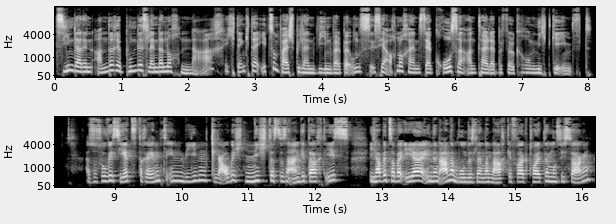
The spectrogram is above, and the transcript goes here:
Ziehen da denn andere Bundesländer noch nach? Ich denke da eh zum Beispiel an Wien, weil bei uns ist ja auch noch ein sehr großer Anteil der Bevölkerung nicht geimpft. Also so wie es jetzt rennt in Wien, glaube ich nicht, dass das angedacht ist. Ich habe jetzt aber eher in den anderen Bundesländern nachgefragt heute, muss ich sagen.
